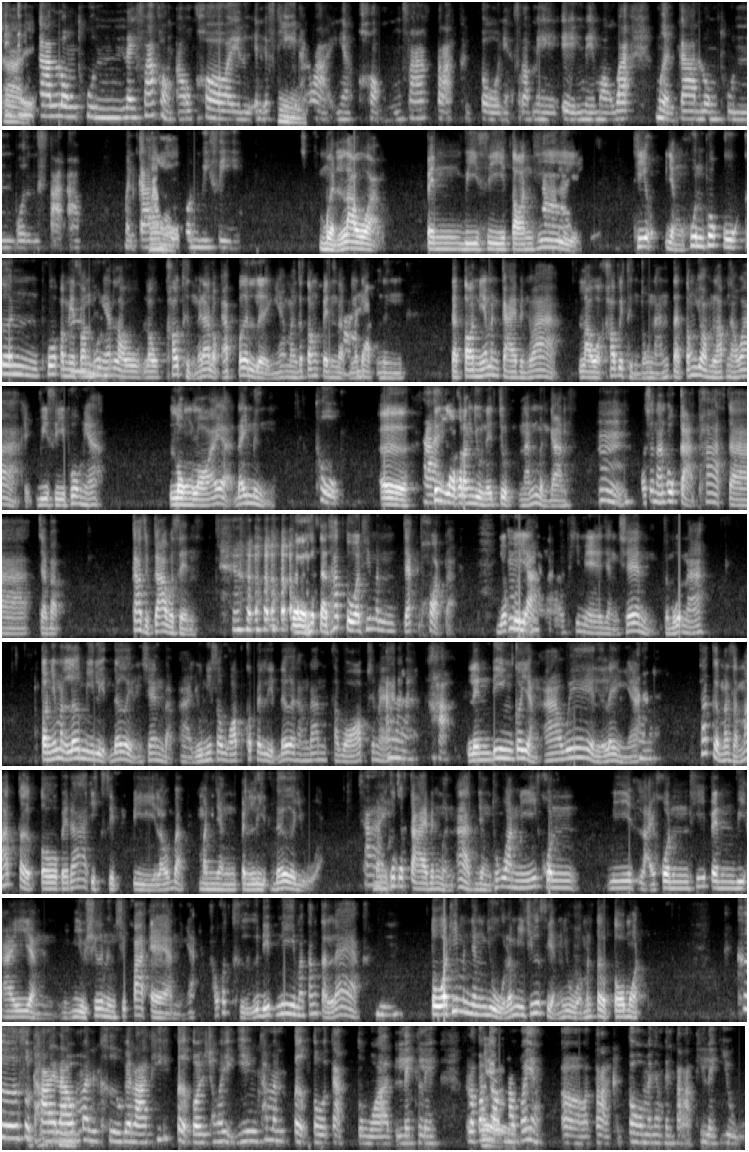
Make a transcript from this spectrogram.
จริงๆการลงทุนในฝ้าของ altcoin หรือ NFT ทั้งหลายเนี่ยของฝ้าตลาดคริปโตเนี่ยสำหรับเมย์เองเมย์มองว่าเหมือนการลงทุนบนสตาร์ทอัพเหมือนการลงทุนบน VC เหมือนเราอะ เป็น VC ตอนที่ที่อย่างหุ้นพวก Google พวก Amazon พวกนี้เราเราเข้าถึงไม่ได้หรอก Apple เลยอย่างเงี้ยมันก็ต้องเป็นแบบระดับหนึ่ง แต่ตอนนี้มันกลายเป็นว่าเราเข้าไปถึงตรงนั้น แต่ต้องยอมรับนะว่า VC พวกเนี้ย ลงร้อยอะ ได้หนึ่งถูก เออ ซึ่งเรากำลังอยู่ในจุดนั้นเหมือนกัน อืม เพราะฉะนั้นโอกาสพลาดจะจะแบบเก้าสิบเก้าเปอร์เซ็นเออ แต่ถ้าตัวที่มันแจ็คพอตอะ ยกตัวอย่างนะพี่เมย์อย่างเช่น สมมุตินะ ตอนนี้มันเริ่มมีลีดเดอร์อย่างเช่นแบบอ่ายูนิสวอปก็เป็นลีดเดอร์ทางด้านสวอปใช่ไหมอ่าค่ะเลนดิ้งก็อย่างอาเวหรืออะไรอย่างเงี้ยถ้าเกิดมันสามารถเติบโตไปได้อีกสิบปีแล้วแบบมันยังเป็นลีดเดอร์อยู่อะ มันก็จะกลายเป็นเหมือนอะอย่างทุกวันนี้คนมีหลายคนที่เป็น VI อย่างมีอยู่ชื่อหนึ่งชื่อป้าแอนอย่างเงี้ยเขาก็ถือดิสนีย์มาตั้งแต่แรก ตัวที่มันยังอยู่แล้วมีชื่อเสียงอยู่มันเติบโตหมด คือสุดท้ายแล้วมันคือเวลาที่เติบโตเฉพาะอย่างยิ่ง ถ้ามันเติบโตจากตัวเล็กๆ เราต้องยอมรับว่าอย่างเอ่อ ตลาดคริปโตมันยังเป็นตลาดที่เล็กอยู่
